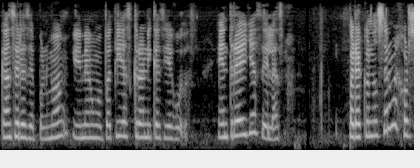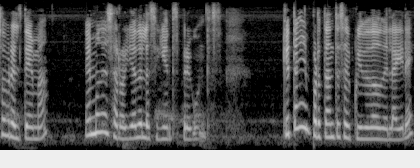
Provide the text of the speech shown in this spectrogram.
cánceres de pulmón y neumopatías crónicas y agudas, entre ellas el asma. Para conocer mejor sobre el tema, hemos desarrollado las siguientes preguntas. ¿Qué tan importante es el cuidado del aire?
